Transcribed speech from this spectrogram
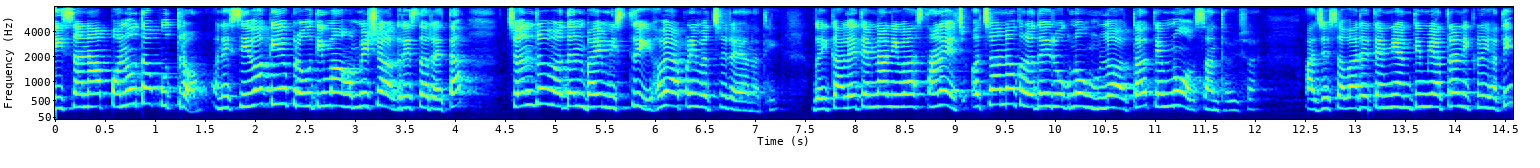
ડીસાના પનોતા પુત્ર અને સેવાકીય પ્રવૃત્તિમાં હંમેશા અગ્રેસર રહેતા ચંદ્રવદનભાઈ મિસ્ત્રી હવે આપણી વચ્ચે રહ્યા નથી. ગઈકાલે તેમના નિવાસ સ્થાને જ અચાનક હૃદય રોગનો હુમલો આવતા તેમનું અવસાન થયું છે. આજે સવારે તેમની અંતિમ યાત્રા નીકળી હતી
